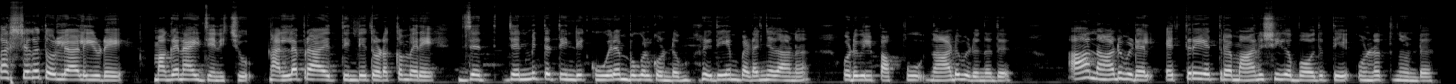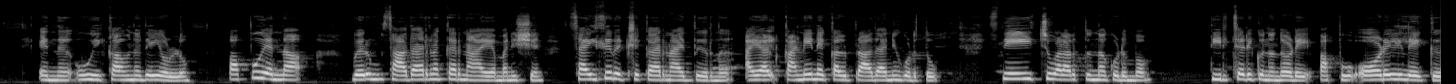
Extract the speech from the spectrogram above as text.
കർഷക തൊഴിലാളിയുടെ മകനായി ജനിച്ചു. നല്ല പ്രായത്തിന്റെ തുടക്കം വരെ ജ ജന്മിത്തത്തിന്റെ കൂരമ്പുകൾ കൊണ്ടും ഹൃദയം പടഞ്ഞതാണ് ഒടുവിൽ പപ്പു നാടുവിടുന്നത്. ആ നാടുവിടൽ എത്രയെത്ര മാനുഷിക ബോധത്തെ ഉണർത്തുന്നുണ്ട് എന്ന് ഊഹിക്കാവുന്നതേയുള്ളൂ. പപ്പു എന്ന വെറും സാധാരണക്കാരനായ മനുഷ്യൻ സൈക്കിൾ റിക്ഷക്കാരനായി തീർന്ന് അയാൾ കണ്ണിനേക്കാൾ പ്രാധാന്യം കൊടുത്തു. സ്നേഹിച്ചു വളർത്തുന്ന കുടുംബം തിരിച്ചടിക്കുന്നതോടെ പപ്പു ഓടയിലേക്ക്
